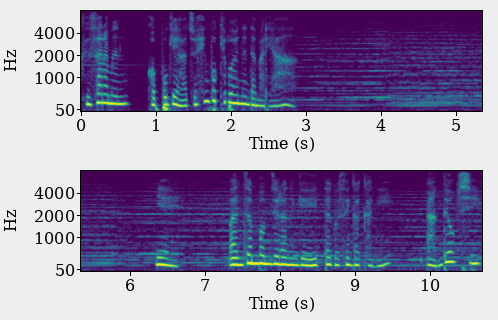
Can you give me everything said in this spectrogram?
그 사람은 겉보기에 아주 행복해 보였는데 말이야. 예, 완전 범죄라는 게 있다고 생각하니 난데없이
